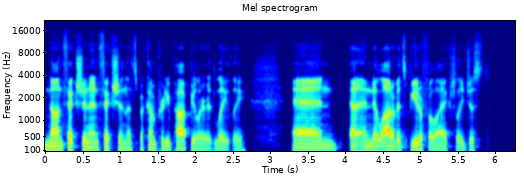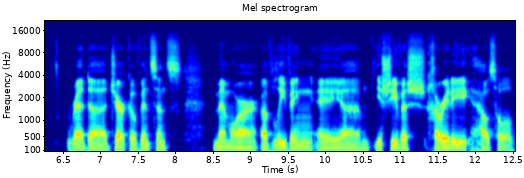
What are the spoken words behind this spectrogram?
nonfiction and fiction that's become pretty popular lately, and and a lot of it's beautiful. I actually just read uh, Jericho Vincent's memoir of leaving a uh, yeshivish Haredi household,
